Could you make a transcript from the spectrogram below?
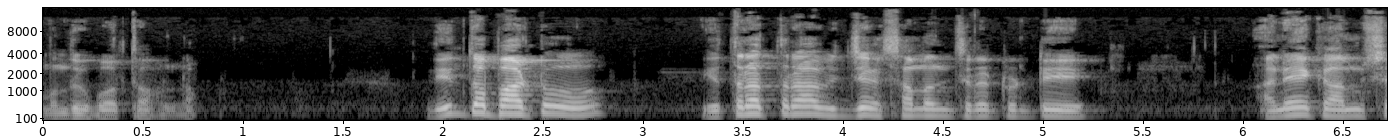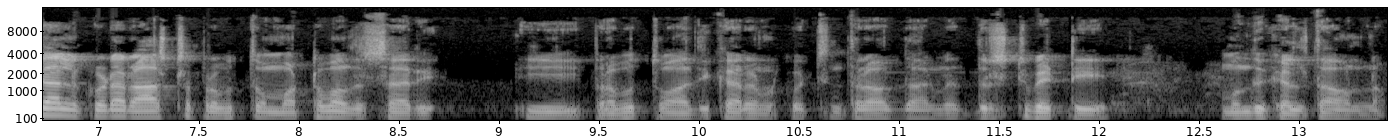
ముందుకు పోతూ ఉన్నాం. దీంతోపాటు ఇతరత్ర విద్యకు సంబంధించినటువంటి అనేక అంశాలను కూడా రాష్ట్ర ప్రభుత్వం మొట్టమొదటిసారి ఈ ప్రభుత్వం అధికారంలోకి వచ్చిన తర్వాత దాని మీద దృష్టి పెట్టి ముందుకెళ్తా ఉన్నాం.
